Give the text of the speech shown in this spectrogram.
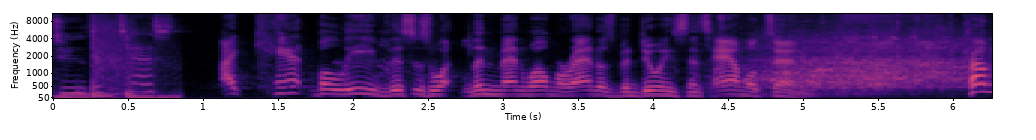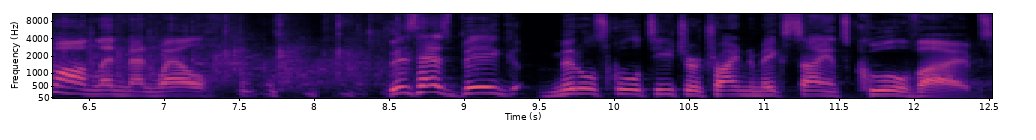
to the test. I can't believe this is what Lin Manuel Miranda's been doing since Hamilton. Come on, Lin Manuel. This has big middle school teacher trying to make science cool vibes.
